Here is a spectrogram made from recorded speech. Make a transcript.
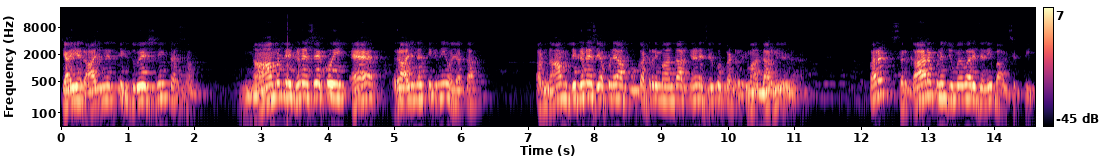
क्या ये राजनीतिक द्वेष नहीं था साहब नाम लिखने से कोई है राजनीतिक नहीं हो जाता। और नाम लिखने से अपने आप को कट्टर ईमानदार कहने से कोई कट्टर ईमानदार नहीं हो जाता। पर सरकार अपनी जिम्मेवारी से नहीं भाग सकती।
